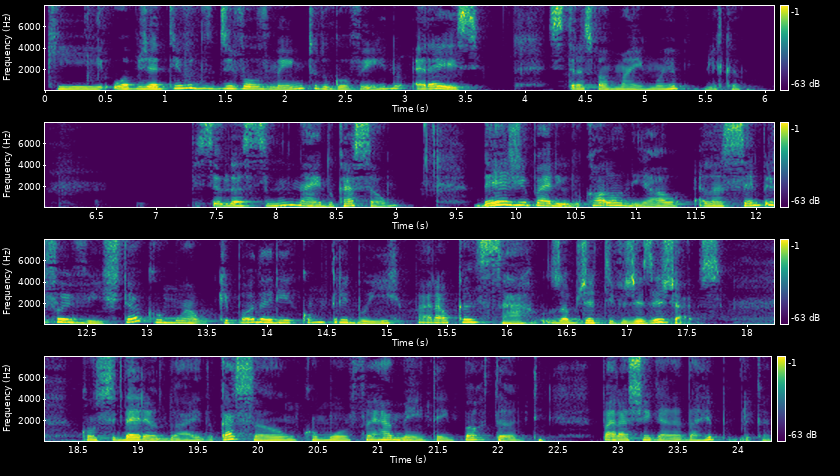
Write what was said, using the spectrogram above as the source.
que o objetivo de desenvolvimento do governo era esse: se transformar em uma república. Sendo assim, na educação, desde o período colonial, ela sempre foi vista como algo que poderia contribuir para alcançar os objetivos desejados, considerando a educação como uma ferramenta importante para a chegada da república.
